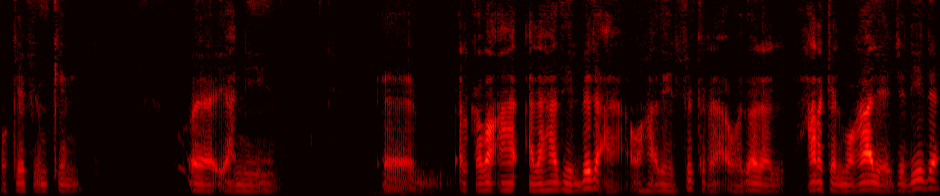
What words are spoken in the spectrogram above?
وكيف يمكن آه، يعني آه، القضاء على هذه البدعة أو هذه الفكرة أو هذول الحركة المغالية الجديدة؟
